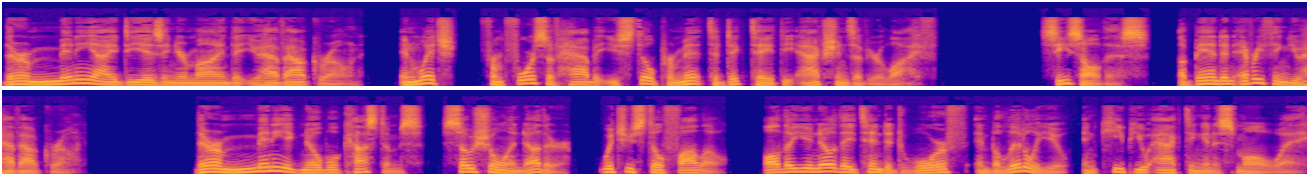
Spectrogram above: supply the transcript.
There are many ideas in your mind that you have outgrown, in which, from force of habit you still permit to dictate the actions of your life. Cease all this. Abandon everything you have outgrown. There are many ignoble customs, social and other, which you still follow, although you know they tend to dwarf and belittle you and keep you acting in a small way.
